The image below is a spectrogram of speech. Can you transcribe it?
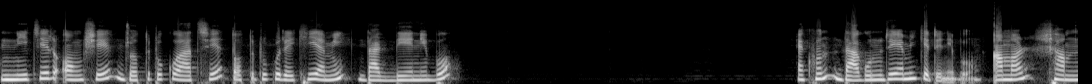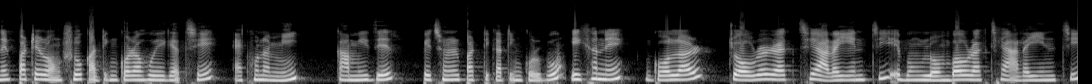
নিচের অংশে যতটুকু আছে ততটুকু রেখেই আমি দাগ দিয়ে নিব। এখন দাগ অনুযায়ী আমি কেটে নেব। আমার সামনের পাটের অংশ কাটিং করা হয়ে গেছে। এখন আমি কামিজের পেছনের পাটটি কাটিং করব। এখানে গলার চওড়া রাখছি আড়াই ইঞ্চি এবং লম্বাও রাখছি আড়াই ইঞ্চি।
